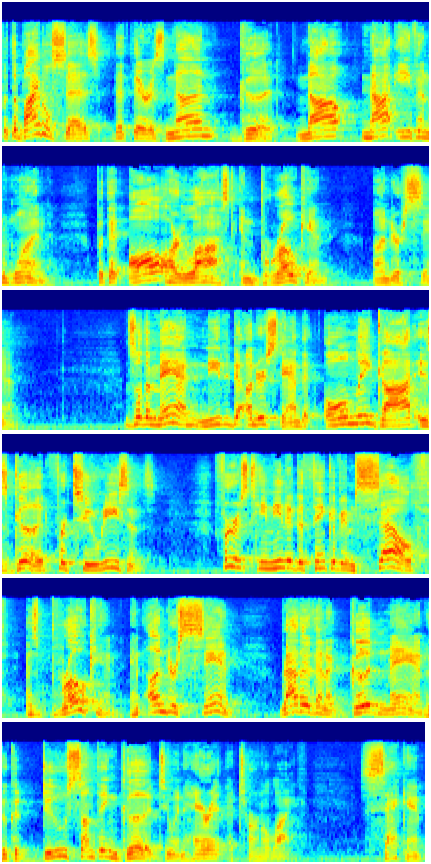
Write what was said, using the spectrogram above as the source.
But the Bible says that there is none good, not, not even one, but that all are lost and broken under sin. And so the man needed to understand that only God is good for two reasons. First, he needed to think of himself as broken and under sin rather than a good man who could do something good to inherit eternal life. Second,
